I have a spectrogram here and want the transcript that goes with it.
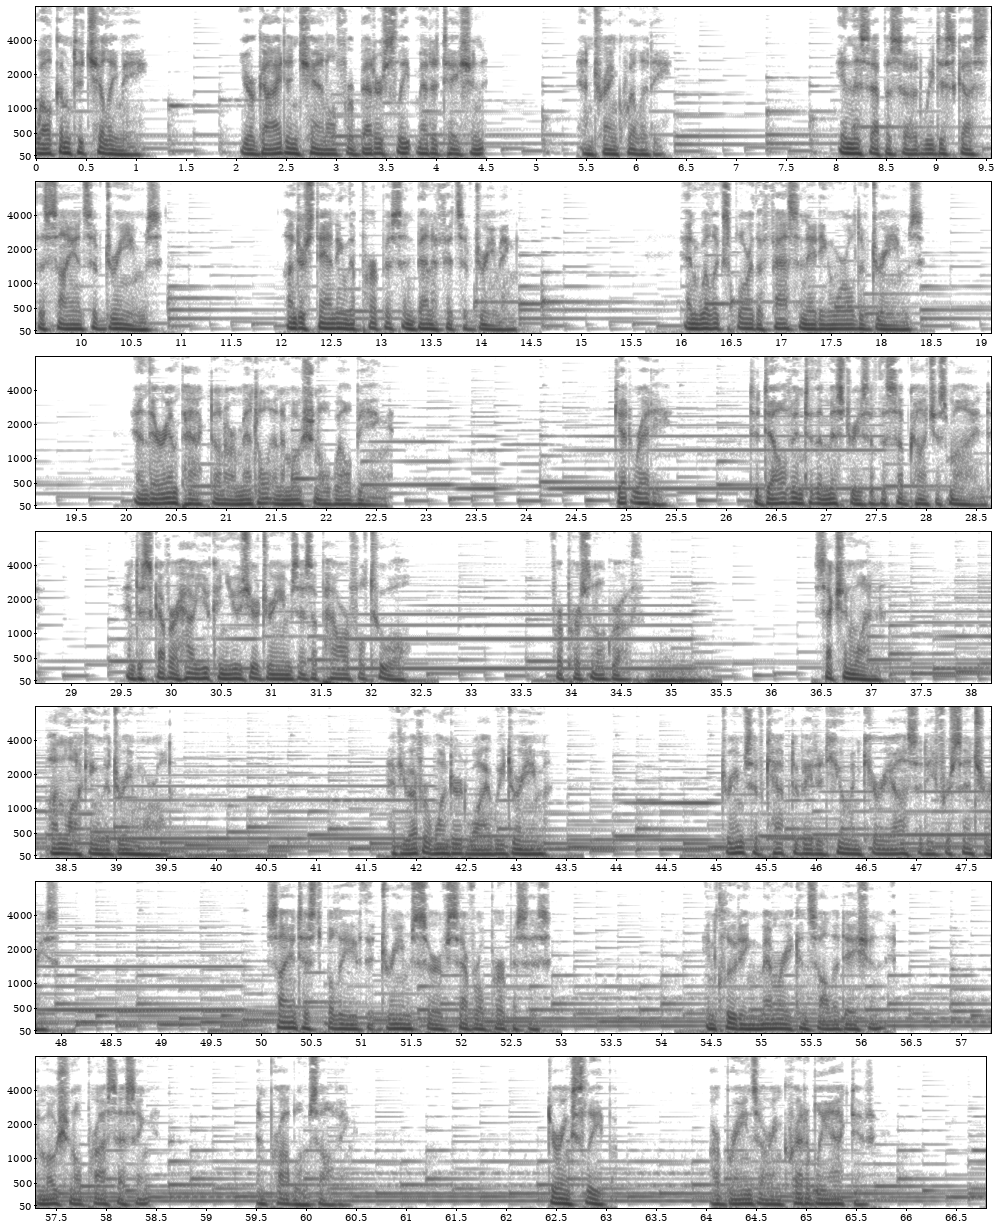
Welcome to Chillimi, your guide and channel for better sleep meditation and tranquility. In this episode, we discuss the science of dreams, understanding the purpose and benefits of dreaming, and we'll explore the fascinating world of dreams and their impact on our mental and emotional well-being. Get ready to delve into the mysteries of the subconscious mind and discover how you can use your dreams as a powerful tool for personal growth. Section 1 Unlocking the Dream World. Have you ever wondered why we dream? Dreams have captivated human curiosity for centuries. Scientists believe that dreams serve several purposes, including memory consolidation, emotional processing, and problem solving. During sleep, our brains are incredibly active,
